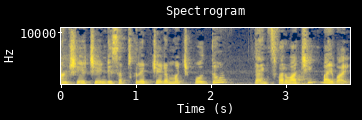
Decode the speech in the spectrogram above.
అండ్ షేర్ చేయండి సబ్స్క్రైబ్ చేయడం మర్చిపోవద్దు. Thanks for watching. Bye bye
